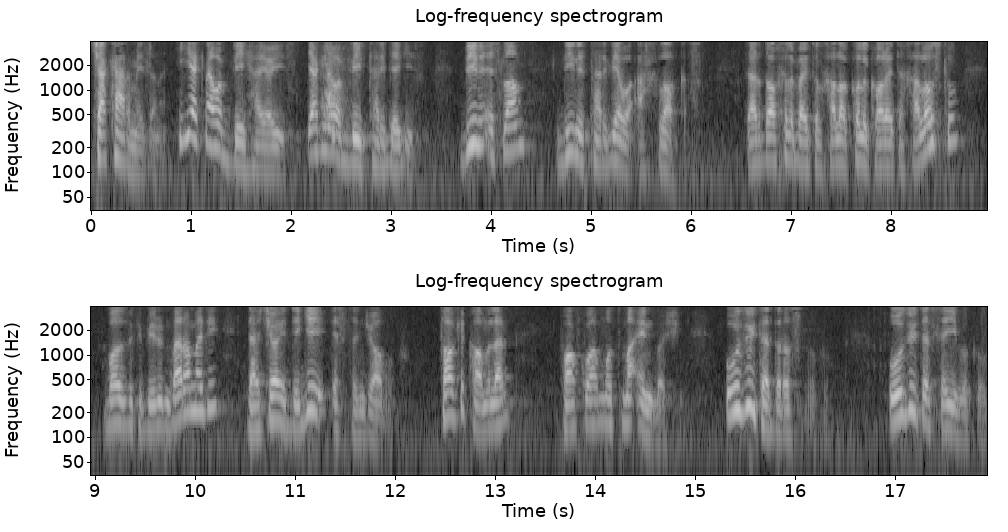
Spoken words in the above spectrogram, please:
چکر می‌زنه. این یک نوع بی‌حیایی است. یک نوع بی تربیگی است. دین اسلام دین تربیه و اخلاق است. در داخل بیت الخلا کل کارایت خلاص کو. بازو که بیرون برآمدی در جای دیگه استنجا بکن. تا که کاملا پاک و مطمئن باشی. اوزوی تا درست بکن. اوزوی تا صحیح بکن.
